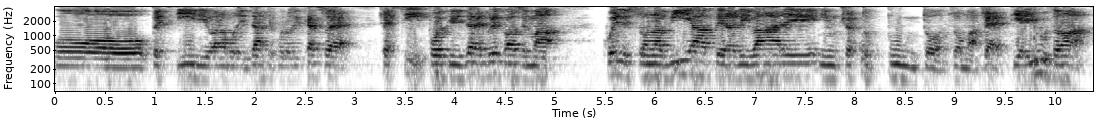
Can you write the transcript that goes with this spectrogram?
o peptidi o anabolizzante, quello che cazzo è, cioè sì, puoi utilizzare quelle cose, ma quelle sono la via per arrivare in un certo punto, insomma, cioè ti aiutano, a,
